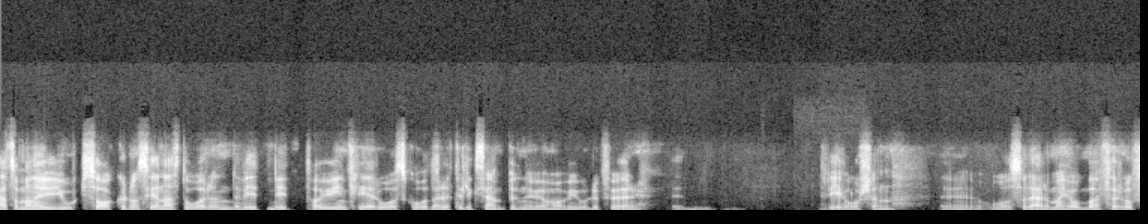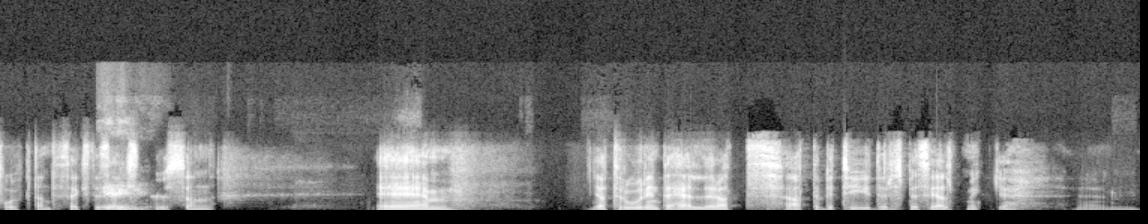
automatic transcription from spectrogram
alltså man har ju gjort saker de senaste åren. Vi, vi tar ju in fler åskådare till exempel nu än vad vi gjorde för eh, tre år sedan. Eh, Och så där, man jobbar för att få upp den till 66 000. Ehm, Jag tror inte heller att, att det betyder speciellt mycket. ehm,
